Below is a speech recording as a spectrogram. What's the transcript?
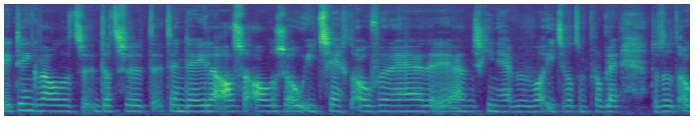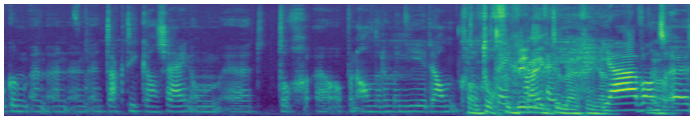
ik denk wel dat, ze- dat ze ten dele, als ze al zoiets zegt over... Hè, de- ja, misschien hebben we wel iets wat een probleem... dat het ook een, een, een, een- tactiek kan zijn om eh, toch eh, op een andere manier dan... Gewoon toch verbinding te leggen. Ja, Ja, want Ja. eh,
